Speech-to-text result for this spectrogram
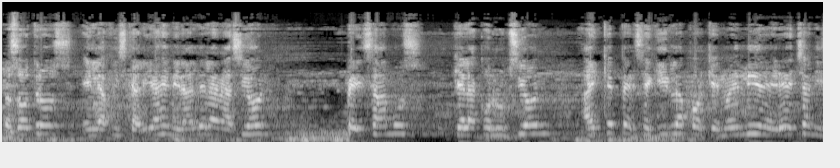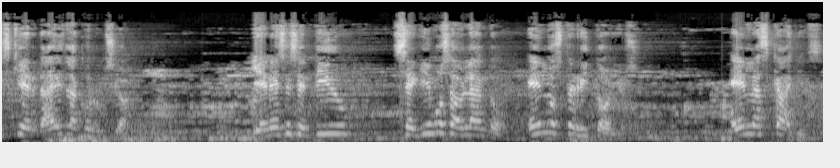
Nosotros en la Fiscalía General de la Nación pensamos que la corrupción hay que perseguirla porque no es ni de derecha ni izquierda, es la corrupción. Y en ese sentido, seguimos hablando en los territorios, en las calles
